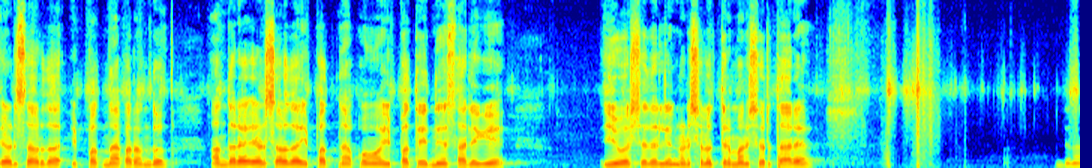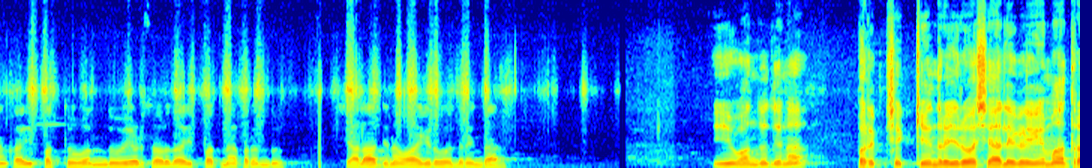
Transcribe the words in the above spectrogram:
ಎರಡು ಸಾವಿರದ ಇಪ್ಪತ್ತ್ನಾಲ್ಕರಂದು ಅಂದರೆ ಎರಡು ಸಾವಿರದ ಇಪ್ಪತ್ತ್ನಾಲ್ಕು ಇಪ್ಪತ್ತೈದನೇ ಸಾಲಿಗೆ ಈ ವರ್ಷದಲ್ಲಿ ನಡೆಸಲು ತೀರ್ಮಾನಿಸಿರುತ್ತಾರೆ. ದಿನಾಂಕ ಇಪ್ಪತ್ತು ಒಂದು ಎರಡು ಸಾವಿರದ ಇಪ್ಪತ್ತ್ನಾಲ್ಕರಂದು ಶಾಲಾ ದಿನವಾಗಿರುವುದರಿಂದ ಈ ಒಂದು ದಿನ ಪರೀಕ್ಷೆ ಕೇಂದ್ರ ಇರುವ ಶಾಲೆಗಳಿಗೆ ಮಾತ್ರ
